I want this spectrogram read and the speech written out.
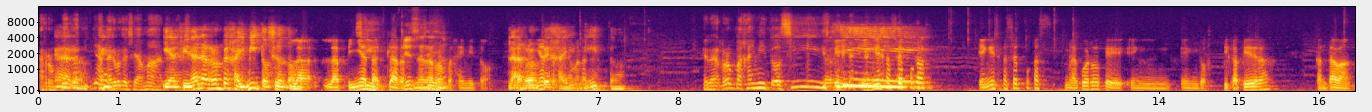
A romper Claro. la piñata, creo que se llamaba. Y al final la rompe Jaimito, ¿sí o no? La, La, la piñata, Sí, claro, al final sí, la ¿no? rompe Jaimito. rompe piñata se llama la- Jaimito. Era rompa Jaimito, sí. Sí, Sí. En esas épocas, en esas épocas me acuerdo que en, en los Picapiedra cantaban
